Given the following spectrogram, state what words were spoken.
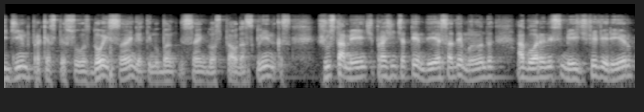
pedindo para que as pessoas doem sangue aqui no Banco de Sangue do Hospital das Clínicas, justamente para a gente atender essa demanda agora nesse mês de fevereiro,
